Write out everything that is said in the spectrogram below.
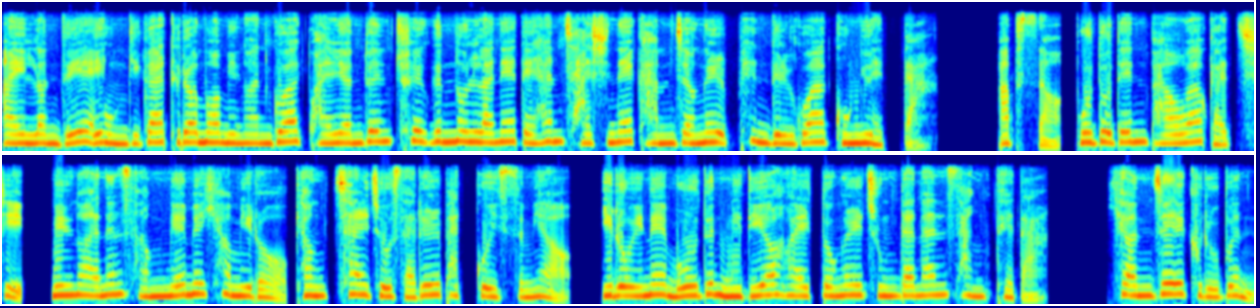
아일랜드의 용기가 드러머 민환과 관련된 최근 논란에 대한 자신의 감정을 팬들과 공유했다. 앞서 보도된 바와 같이 민환은 성매매 혐의로 경찰 조사를 받고 있으며 이로 인해 모든 미디어 활동을 중단한 상태다. 현재 그룹은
